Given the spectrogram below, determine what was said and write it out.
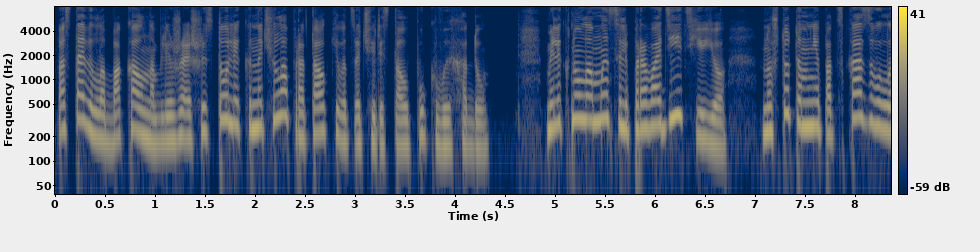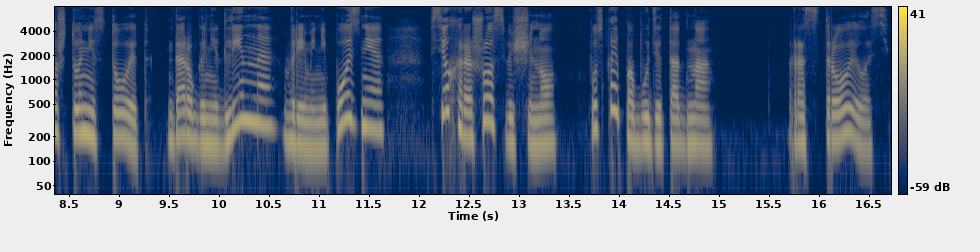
поставила бокал на ближайший столик и начала проталкиваться через толпу к выходу. Мелькнула мысль проводить ее, но что-то мне подсказывало, что не стоит. Дорога не длинная, время не позднее, все хорошо освещено. Пускай побудет одна. Расстроилась.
